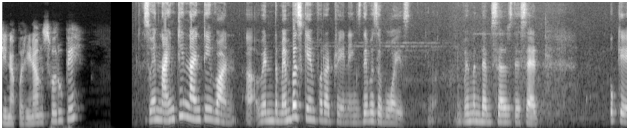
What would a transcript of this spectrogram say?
જેના પરિણામ સ્વરૂપે So in 1991, uh, when the members came for our trainings, there was a voice. You know, women themselves they said, "Okay,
